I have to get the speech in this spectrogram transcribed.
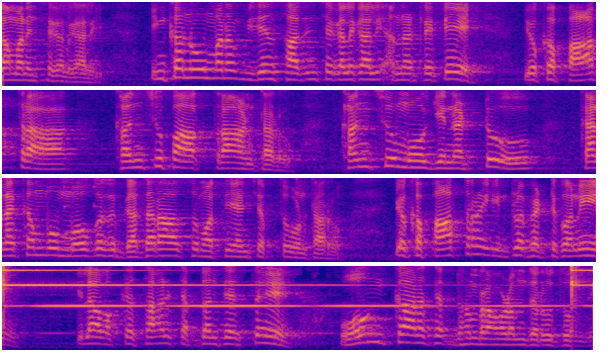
గమనించగలగాలి. ఇంకను మనం విజయం సాధించగలగాలి అన్నట్లయితే ఈ యొక్క పాత్ర కంచు పాత్ర అంటారు. కంచు మోగినట్టు కనకంబు మోగదు గదరాసుమతి అని చెప్తూ ఉంటారు. ఈ యొక్క పాత్ర ఇంట్లో పెట్టుకొని ఇలా ఒక్కసారి శబ్దం చేస్తే ఓంకార శబ్దం రావడం జరుగుతుంది.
